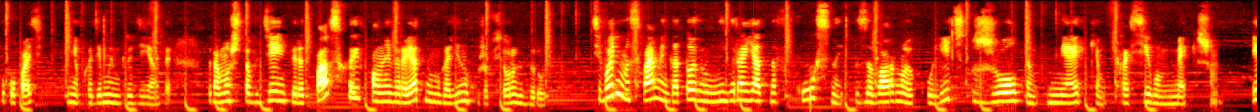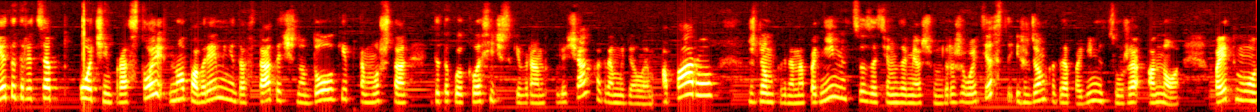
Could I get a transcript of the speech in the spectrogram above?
покупать необходимые ингредиенты, потому что в день перед Пасхой вполне вероятно в магазинах уже все разберут. Сегодня мы с вами готовим невероятно вкусный заварной кулич с желтым, мягким, красивым мякишем. И этот рецепт очень простой, но по времени достаточно долгий, потому что это такой классический вариант кулича, когда мы делаем опару, ждем, когда она поднимется, затем замешиваем дрожжевое тесто и ждем, когда поднимется уже оно. Поэтому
